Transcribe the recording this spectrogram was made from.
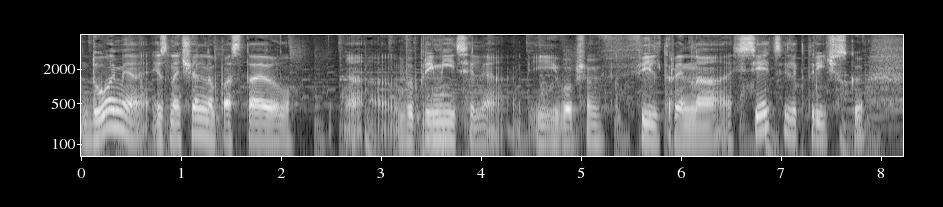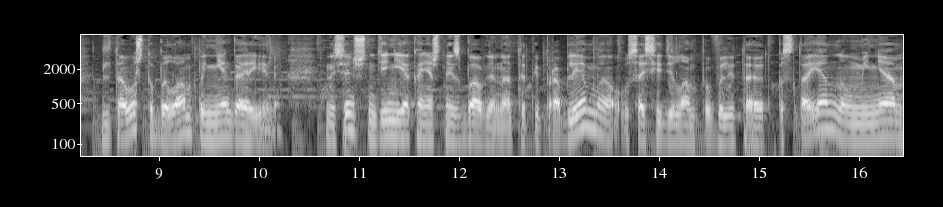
доме, изначально поставил э, выпрямители и, в общем, фильтры на сеть электрическую для того, чтобы лампы не горели. На сегодняшний день я, конечно, избавлен от этой проблемы. У соседей лампы вылетают постоянно. У меня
